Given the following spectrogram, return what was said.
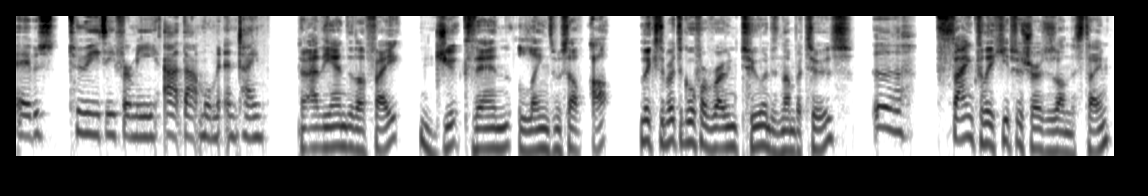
it was too easy for me at that moment in time. Now, at the end of the fight, Duke then lines himself up like he's about to go for round two and his number twos. Ugh. Thankfully, he keeps his trousers on this time,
